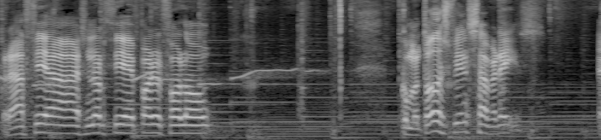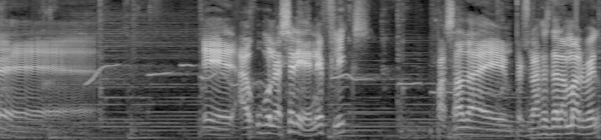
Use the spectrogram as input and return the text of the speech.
Gracias, Norcie, por el follow como todos bien sabréis, eh, eh, hubo una serie de Netflix basada en personajes de la Marvel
